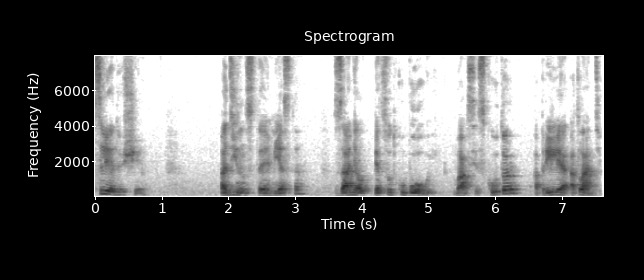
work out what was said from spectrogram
Следующее. Одиннадцатое место занял 500-кубовый макси-скутер Aprilia Atlantic.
